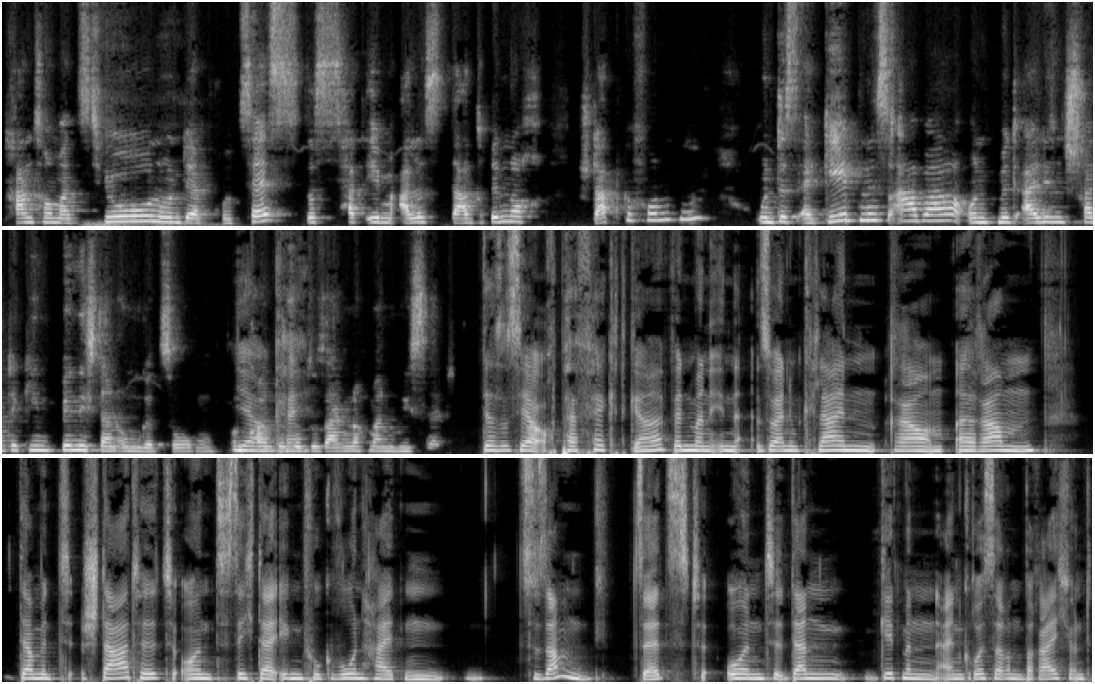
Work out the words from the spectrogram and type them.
Transformation und der Prozess, das hat eben alles da drin noch stattgefunden. Und das Ergebnis aber, und mit all diesen Strategien bin ich dann umgezogen und ja, konnte okay. sozusagen nochmal ein Reset. Das ist ja auch perfekt, gell? wenn man in so einem kleinen Raum, äh, Rahmen damit startet und sich da irgendwo Gewohnheiten zusammensetzt und dann geht man in einen größeren Bereich und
